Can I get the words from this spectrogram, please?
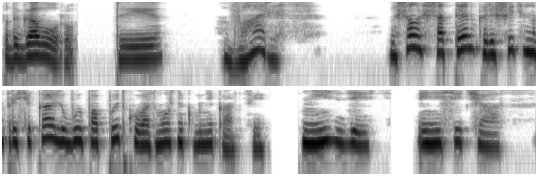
По договору. Ты... Варис. Мешалась шатенка, решительно пресекая любую попытку возможной коммуникации. Не здесь и не сейчас.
